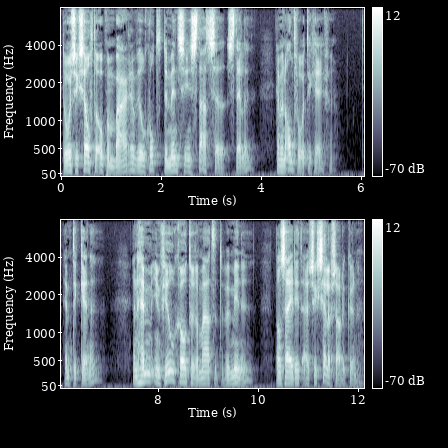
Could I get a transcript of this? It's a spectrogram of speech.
Door zichzelf te openbaren wil God de mensen in staat stellen Hem een antwoord te geven, Hem te kennen en Hem in veel grotere mate te beminnen dan zij dit uit zichzelf zouden kunnen.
